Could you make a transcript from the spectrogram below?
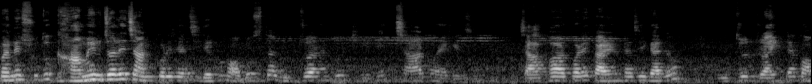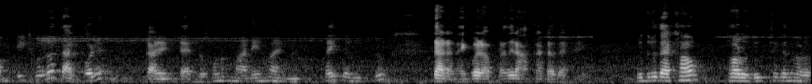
মানে শুধু ঘামের জলে চান করে যাচ্ছি। দেখুন অবস্থা রুদ্র একদম ঘেমে চান হয়ে গেছে। চা খাওয়ার পরে কারেন্টটা যে গেল রুদ্র ড্রয়িংটা কমপ্লিট হলো তারপরে কারেন্টটা এলো। কোনো মানে হয় না। তাই তো রুদ্র? দাঁড়ান একবার আপনাদের আঁকাটা দেখাই। রুদ্র দেখাও। ধরো দূর থেকে ধরো।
